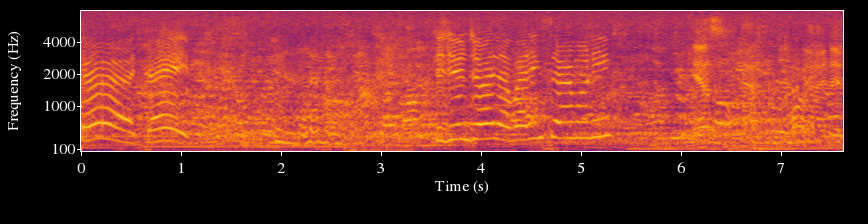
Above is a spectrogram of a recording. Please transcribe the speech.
Good, great. Did you enjoy the wedding ceremony? Yes. Yeah, I did.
